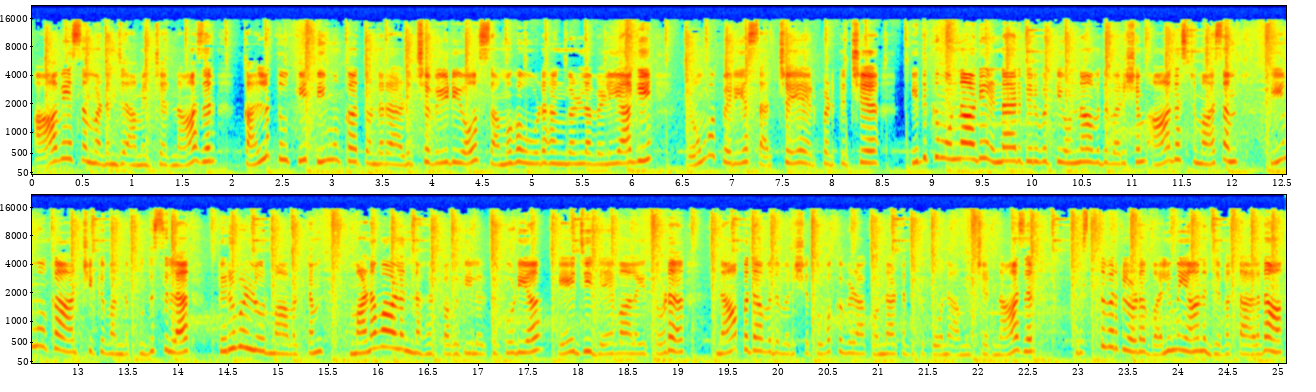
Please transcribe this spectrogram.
ஆவேசம் அடைஞ்ச அமைச்சர் நாசர் கள்ள தூக்கி திமுக தொண்டரை அடிச்ச வீடியோ சமூக ஊடகங்கள்ல வெளியாகி ரொம்ப பெரிய சர்ச்சையை ஏற்படுத்துச்சு. இதுக்கு முன்னாடி ரெண்டாயிரத்தி இருபத்தி ஒன்னாவது வருஷம் ஆகஸ்ட் மாசம் திமுக ஆட்சிக்கு வந்த புதுசுல திருவள்ளூர் மாவட்டம் மணவாளன் நகர் பகுதியில் இருக்கக்கூடிய ஏஜி தேவாலயத்தோட நாற்பதாவது வருஷ துவக்க விழா கொண்டாட்டத்துக்கு போன அமைச்சர் நாசர் கிறிஸ்தவர்களோட வலிமையான ஜெபத்தால தான்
